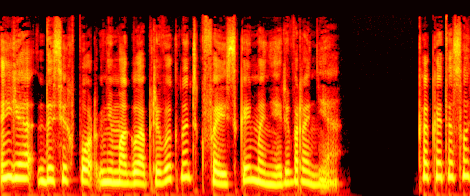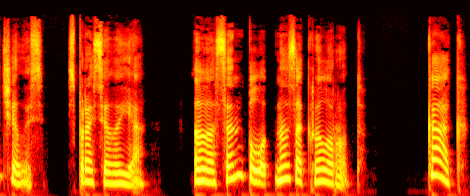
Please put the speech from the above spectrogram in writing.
Я до сих пор не могла привыкнуть к фейской манере вранья. «Как это случилось?» — спросила я. Лосен плотно закрыл рот. «Как?»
